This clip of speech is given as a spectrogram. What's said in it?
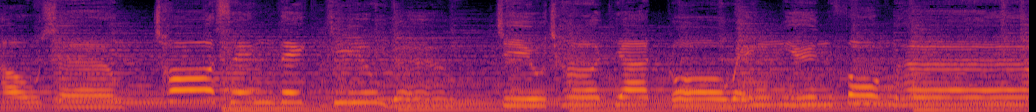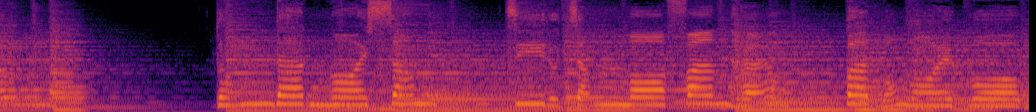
头上初升的，照出一个永远方向。懂得爱心，知道怎么分享，不枉爱过，活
